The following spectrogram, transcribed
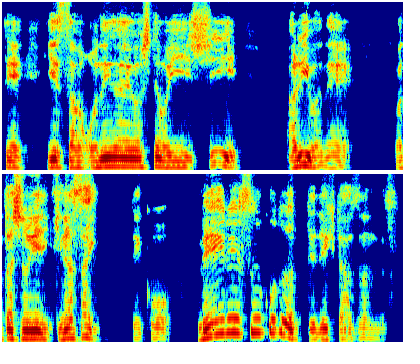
て、イエス様お願いをしてもいいし、あるいはね、私の家に来なさいってこう、命令することだってできたはずなんです。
